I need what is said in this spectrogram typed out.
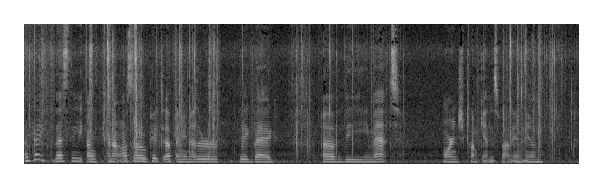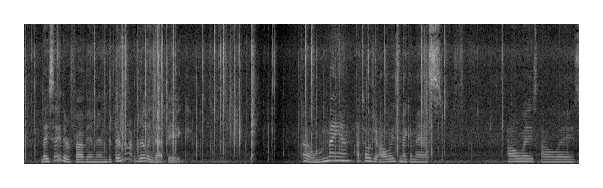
Okay, that's the, oh, and I also picked up another big bag of the matte orange pumpkins, 5mm. They say they're 5mm, but they're not really that big. Oh man, I told you always make a mess. Always, always.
